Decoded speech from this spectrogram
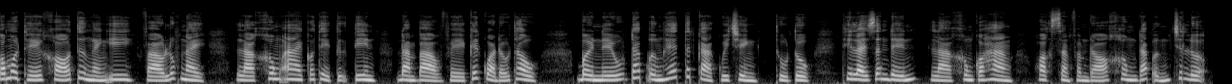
có một thế khó từ ngành y vào lúc này là không ai có thể tự tin đảm bảo về kết quả đấu thầu, bởi nếu đáp ứng hết tất cả quy trình, thủ tục thì lại dẫn đến là không có hàng hoặc sản phẩm đó không đáp ứng chất lượng.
